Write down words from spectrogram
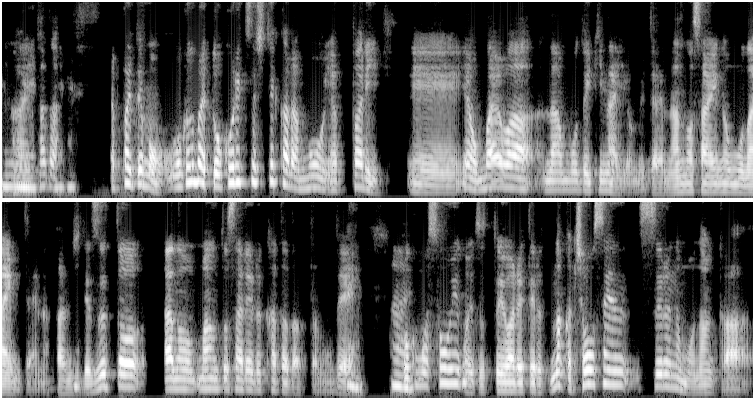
ーはい。ただやっぱりでも僕の場合独立してからもやっぱり、えーいやお前は何もできないよみたいな何の才能もないみたいな感じでずっとあのマウントされる方だったので、はい。僕もそういうのをずっと言われてるとなんか挑戦するのもなんか、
